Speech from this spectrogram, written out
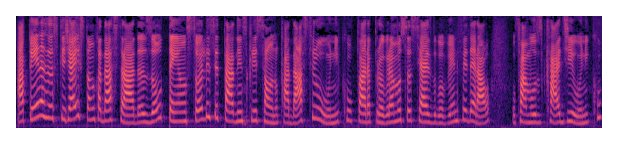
Apenas as que já estão cadastradas ou tenham solicitado inscrição no Cadastro Único para Programas Sociais do Governo Federal, o famoso CAD Único,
